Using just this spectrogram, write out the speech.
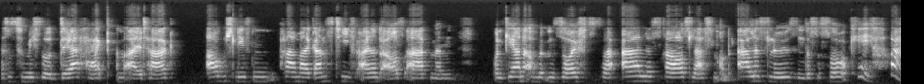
das ist für mich so der Hack im Alltag. Augen schließen, ein paar Mal ganz tief ein- und ausatmen und gerne auch mit einem Seufzer alles rauslassen und alles lösen. Das ist so, okay, ah,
